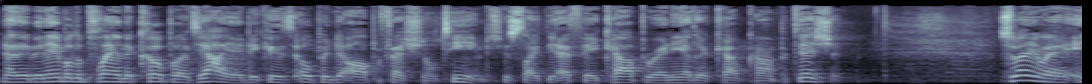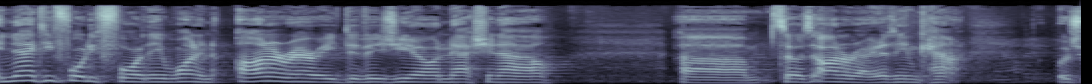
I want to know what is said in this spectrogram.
Now, they've been able to play in the Coppa Italia because it's open to all professional teams, just like the FA Cup or any other cup competition. So, anyway, in 1944, they won an honorary Division Nationale. Um, so it's honorary, it doesn't even count, which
